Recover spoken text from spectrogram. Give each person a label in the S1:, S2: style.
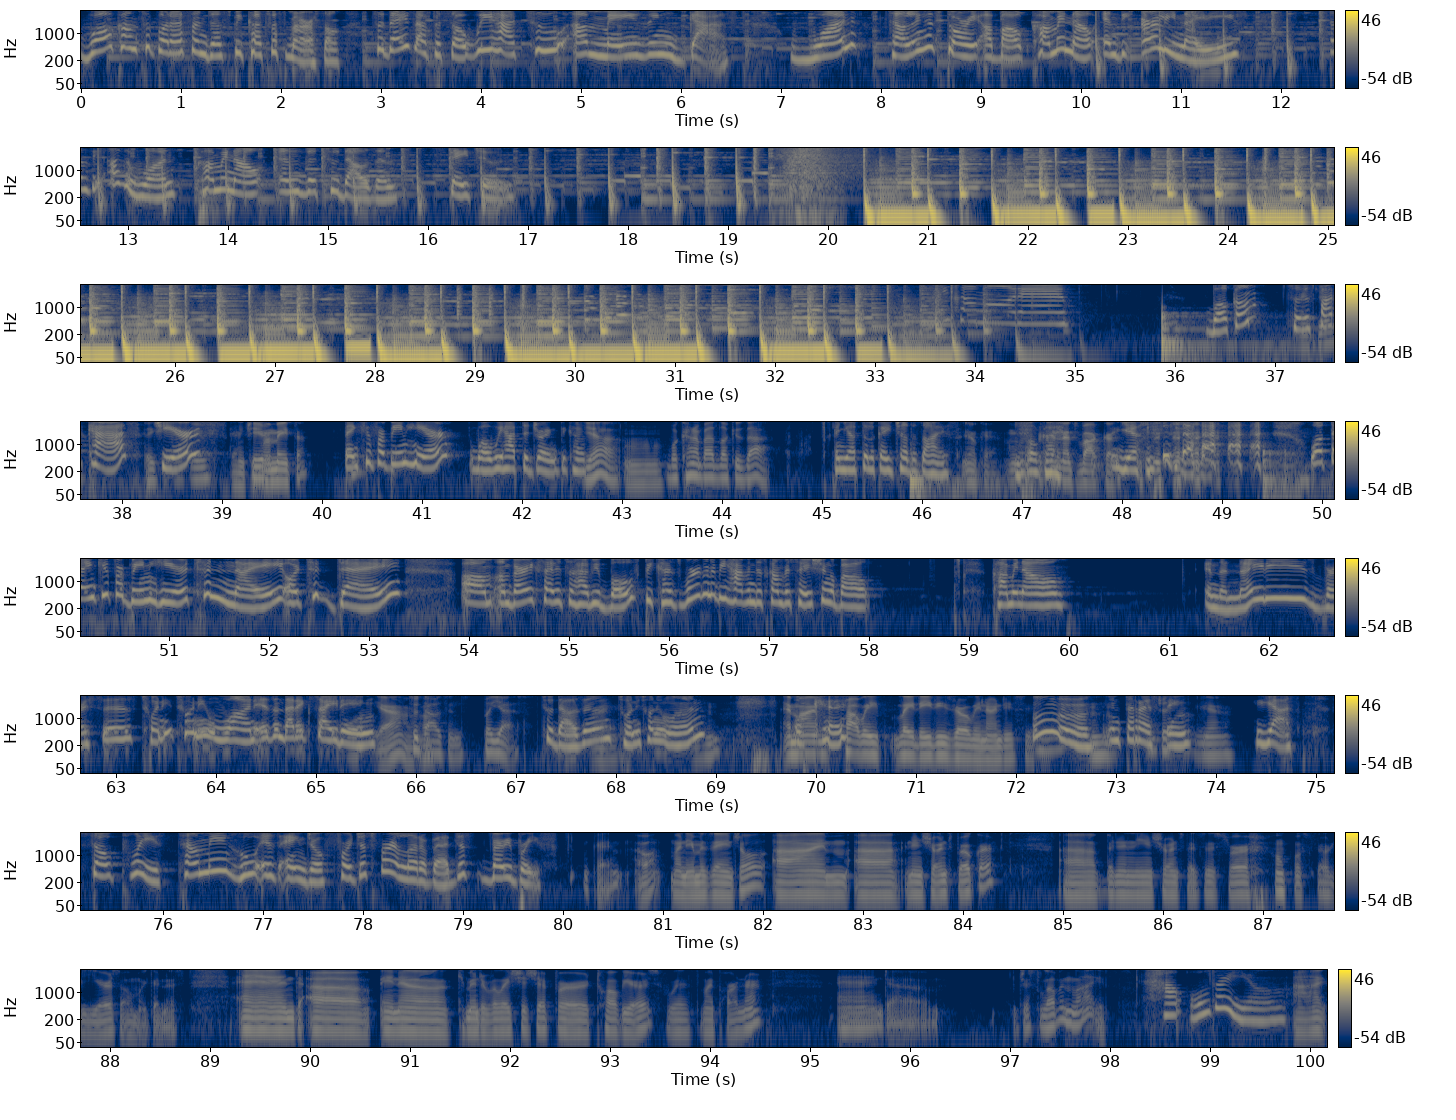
S1: Welcome to Eso and Just Because with Marisol. Today's episode, we had two amazing guests. One telling his story about coming out in the early 90s, and the other one coming out in the 2000s. Stay tuned. Welcome to this
S2: you.
S1: podcast.
S2: you.
S1: Cheers.
S2: Thank you,
S3: Cheers.
S2: mamita.
S1: Thank you for being here. Well, we have to drink because,
S3: Yeah. What kind of bad luck is that?
S1: and you have to look at each other's eyes.
S2: Okay.
S1: Okay.
S2: And that's vodka.
S1: Yeah. well, thank you for being here tonight or today. Um, I'm very excited to have you both because we're going to be having this conversation about coming out in the 90s versus 2021. Isn't that exciting?
S2: Yeah.
S3: 2000s. But yes.
S1: 2000, 2021.
S2: And mine
S1: Okay.
S2: probably late 80s, early 90s.
S1: Hmm, Interesting.
S2: Yeah.
S1: Yes. So please tell me who is Angel for just for a little bit, just very brief.
S2: Okay. Oh, my name is Angel. I'm uh, an insurance broker. Uh, been in the insurance business for almost 30 years. Oh my goodness. And uh, in a committed relationship for 12 years with my partner. And um, just loving life.
S1: How old are you?
S2: I,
